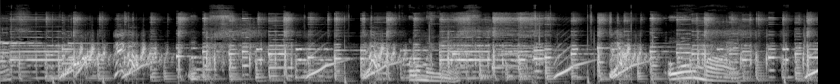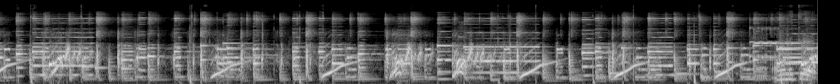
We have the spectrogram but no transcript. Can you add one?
play. My goodness. Oh my. I wanna get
